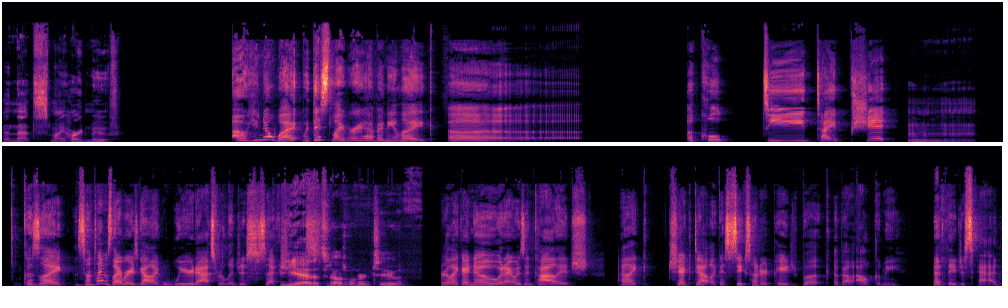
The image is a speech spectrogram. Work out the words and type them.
And that's my hard move. Oh, you know what? Would this library have any like uh occulty type shit? Hmm. Cause like sometimes libraries got like weird ass religious sections. Yeah, that's what I was wondering too. or like I know when I was in college, I like checked out like a six hundred page book about alchemy that they just had.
